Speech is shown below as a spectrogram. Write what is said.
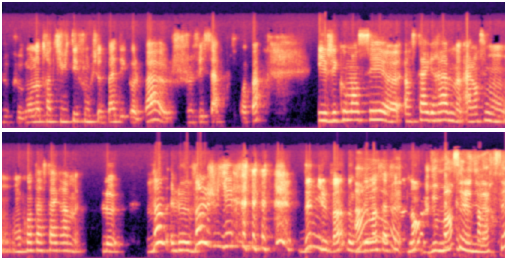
vu que mon autre activité ne fonctionne pas, décolle pas, je fais ça, pourquoi pas? Et j'ai commencé Instagram, à lancer mon, mon compte Instagram le le 20 juillet 2020, donc demain ça fait un an. Demain c'est l'anniversaire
